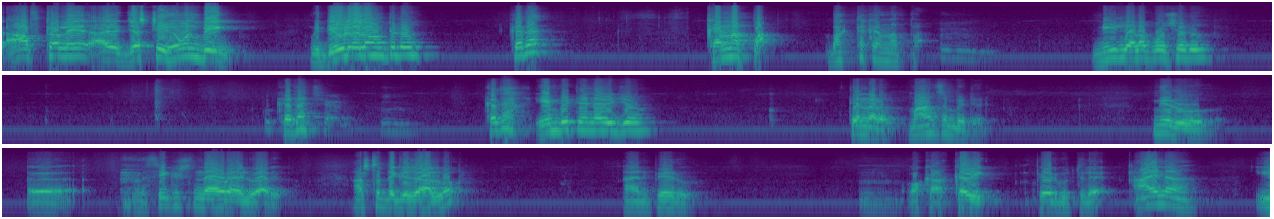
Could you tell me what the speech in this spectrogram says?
ఆఫ్టర్ జస్ట్ హ్యూమన్ బీయింగ్ మీ దేవుడు ఎలా ఉంటాడు? కదా? కన్నప్ప భక్త కన్నప్ప. నీళ్ళు ఎలా పోసాడు కదా? కదా? ఏం పెట్టాడు నైవేద్యం? తిన్నాడు మాంసం పెట్టాడు. మీరు శ్రీకృష్ణదేవరాయలు వారి అష్టదిగ్గజాల్లో ఆయన పేరు ఒక కవి పేరు గుర్తులే. ఆయన ఈ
